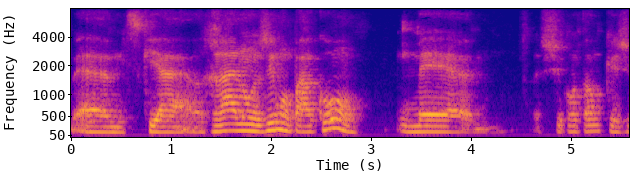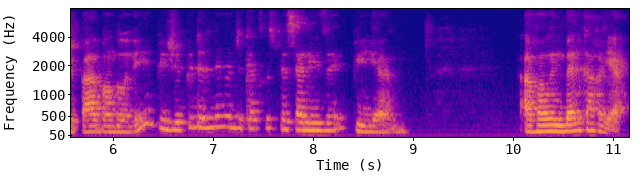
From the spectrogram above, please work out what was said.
ce qui a rallongé mon parcours. Mais je suis contente que j'ai pas abandonné, puis j'ai pu devenir éducatrice spécialisée, puis avoir une belle carrière.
